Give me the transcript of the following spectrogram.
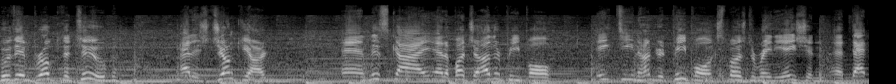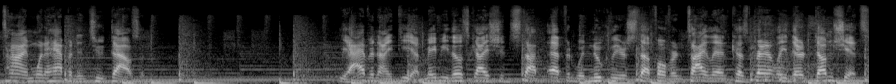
who then broke the tube at his junkyard. And this guy and a bunch of other people, 1,800 people exposed to radiation at that time when it happened in 2000. Yeah, I have an idea. Maybe those guys should stop effing with nuclear stuff over in Thailand because apparently they're dumb shits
